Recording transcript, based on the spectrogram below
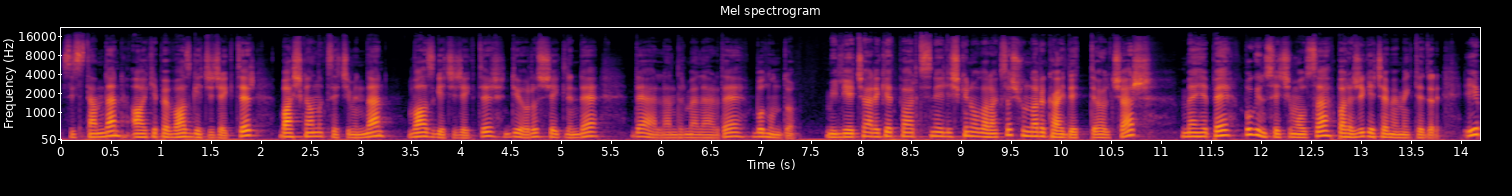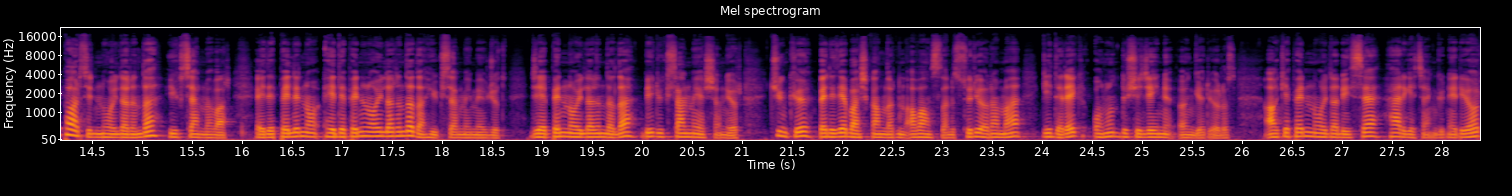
sistemden AKP vazgeçecektir, başkanlık seçiminden vazgeçecektir diyoruz şeklinde değerlendirmelerde bulundu. Milliyetçi Hareket Partisi'ne ilişkin olaraksa şunları kaydetti Ölçer. MHP bugün seçim olsa barajı geçememektedir. İyi Parti'nin oylarında yükselme var. HDP'nin HDP'nin oylarında da yükselme mevcut. CHP'nin oylarında da bir yükselme yaşanıyor. Çünkü belediye başkanlarının avansları sürüyor ama giderek onun düşeceğini öngörüyoruz. AKP'nin oyları ise her geçen gün eriyor.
